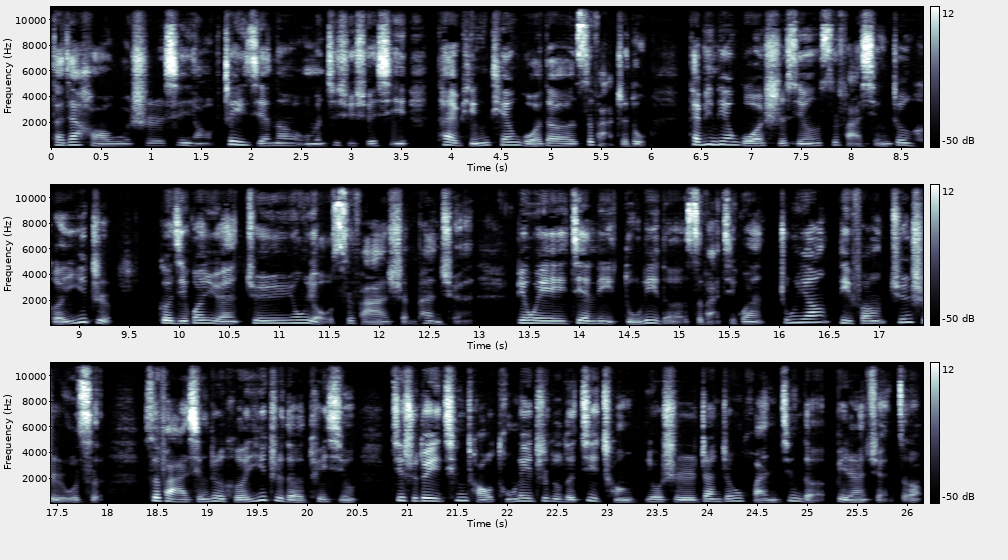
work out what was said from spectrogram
大家好，我是信瑶。这一节呢，我们继续学习太平天国的司法制度。太平天国实行司法行政合一制，各级官员均拥有司法审判权，并未建立独立的司法机关。中央、地方均是如此。司法行政合一制的推行，既是对清朝同类制度的继承，又是战争环境的必然选择。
